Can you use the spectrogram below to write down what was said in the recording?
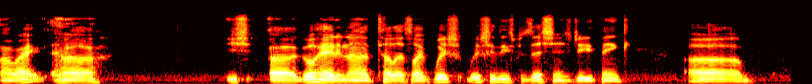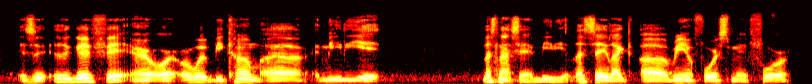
All right. Uh, you should uh, go ahead and uh, tell us like which which of these positions do you think um, is a is a good fit or or, or would become uh, immediate. Let's not say immediate. Let's say like uh, reinforcement for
